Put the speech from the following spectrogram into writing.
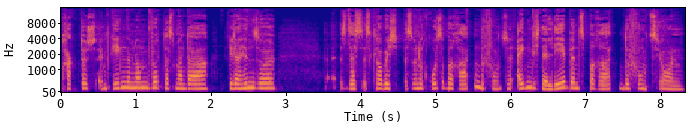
praktisch entgegengenommen wird, dass man da wieder hin soll, das ist, glaube ich, so eine große beratende Funktion, eigentlich eine lebensberatende Funktion.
